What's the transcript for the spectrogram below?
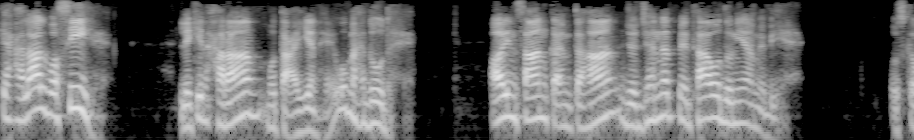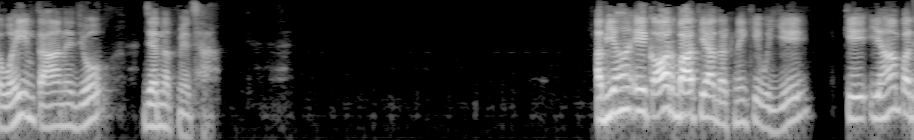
کہ حلال وسیع ہے، لیکن حرام متعین ہے، وہ محدود ہے۔ اور انسان کا امتحان جو جنت میں تھا، وہ دنیا میں بھی ہے۔ اس کا وہی امتحان ہے جو جنت میں تھا۔ اب یہاں ایک اور بات یاد رکھنے کی وہ یہ کہ یہاں پر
